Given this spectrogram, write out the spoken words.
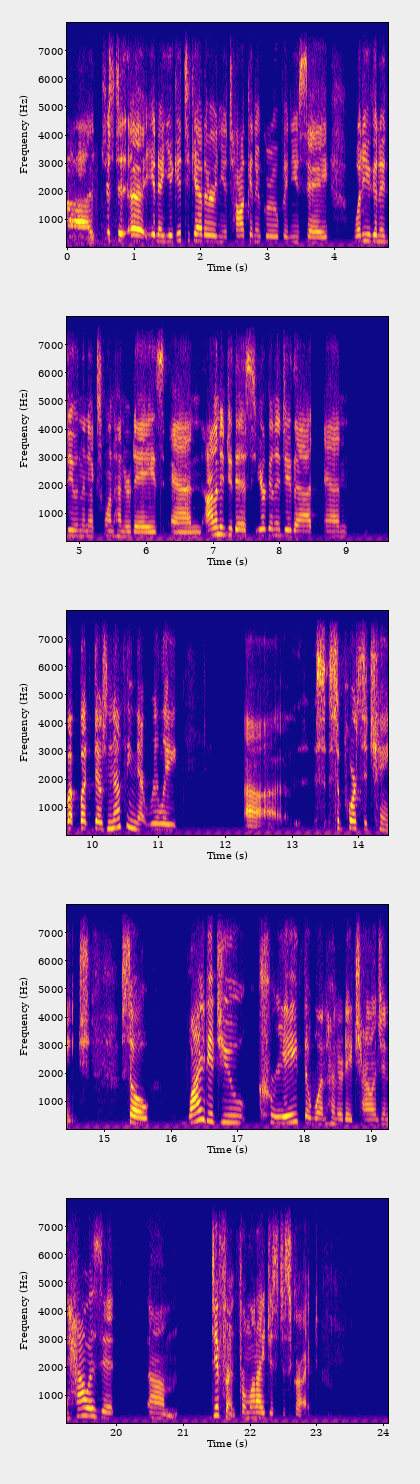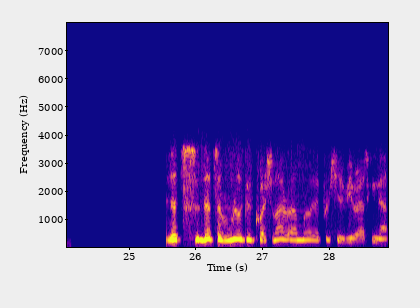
uh, just, uh, you know, you get together and you talk in a group and you say, what are you going to do in the next 100 days? And I'm going to do this, you're going to do that. And, but, but there's nothing that really uh, supports a change. So, why did you create the 100 day challenge and how is it um, different from what I just described? That's that's a really good question. I, I'm really appreciative of you asking that.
